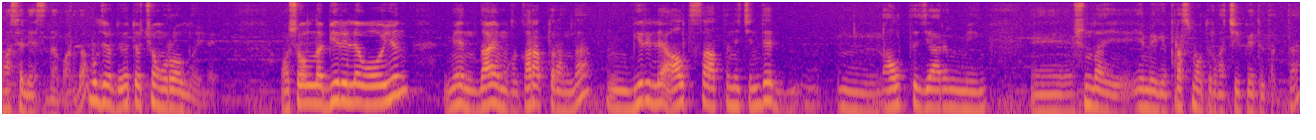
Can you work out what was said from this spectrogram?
маселеси да бар да. Бул жерде өтө чоң ролду ойнойт ошол эле бир эле оюн мен дайым карап турам да бир эле алты сааттын ичинде алты жарым миң э, ушундай эмеге просмотрга чыгып кетип атат да.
